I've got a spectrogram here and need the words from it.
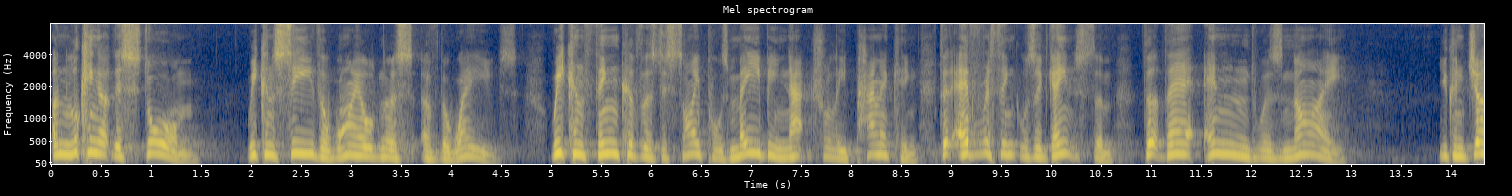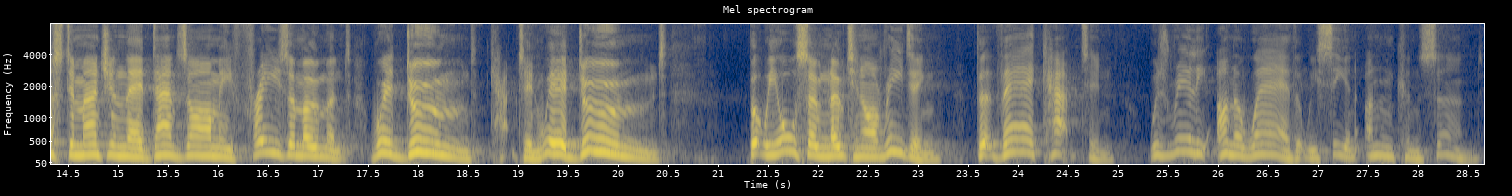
And looking at this storm, we can see the wildness of the waves. We can think of the disciples maybe naturally panicking, that everything was against them, that their end was nigh. You can just imagine their dad's army phrase a moment We're doomed, Captain, we're doomed. But we also note in our reading that their captain was really unaware that we see and unconcerned.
